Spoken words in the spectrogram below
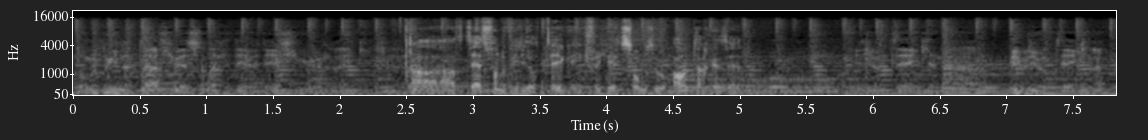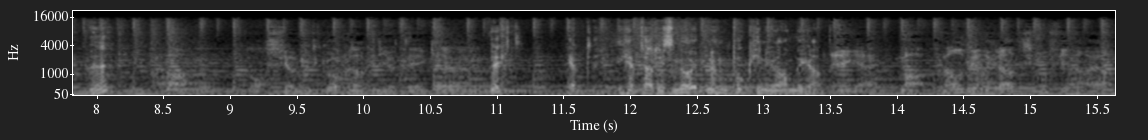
dat moet nog in de tijd geweest zijn dat je dvd's gehuurd, denk ik. Ah, de tijd van de videotheek. Ik vergeet soms hoe oud dat je bent. Oh, oh, oh, videotheken, uh, bibliotheken, hè. Huh? Ja, dat was veel goedkoper dan videotheken, hè. Echt? Je hebt, je hebt daar dus nooit een boek in je handen gehad. Nee, hè. Maar wel veel gratis koffie, ja, ja.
